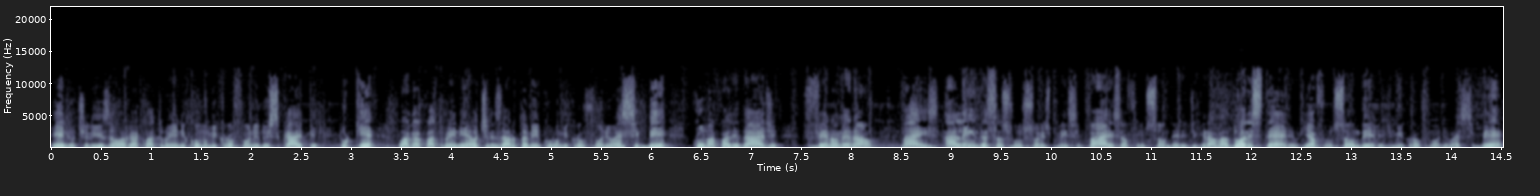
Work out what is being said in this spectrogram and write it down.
ele utiliza o H4n como microfone do Skype, porque o H4n é utilizado também como microfone USB com uma qualidade fenomenal. Mas, além dessas funções principais, a função dele de gravador estéreo e a função dele de microfone USB,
